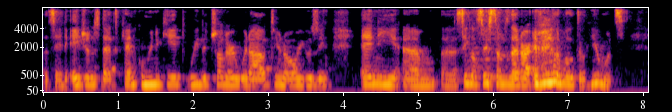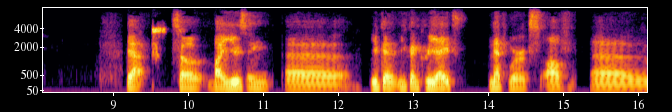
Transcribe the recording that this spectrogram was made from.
let's say the agents that can communicate with each other without you know using any um, signal systems that are available to humans yeah so by using uh, you can you can create networks of uh,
